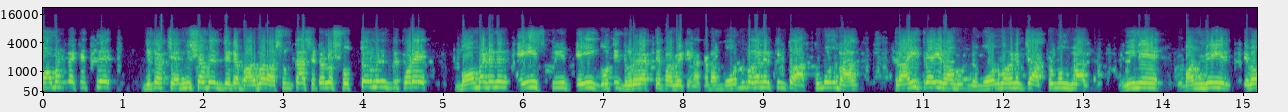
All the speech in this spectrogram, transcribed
মোহামেডানের ক্ষেত্রে? যেটা চেন্নাই সাহেবের যেটা বারবার আশঙ্কা, সেটা হলো সত্তর মিনিটের পরে মোহামেডানের এই স্পিড এই গতি ধরে রাখতে পারবে কিনা? কারণ মোহনবাগানের কিন্তু আক্রমণ ভাগ ত্রাই ত্রাই রব মোহনবাগানের যে আক্রমণ ভাগ উইনে মনবীর এবং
